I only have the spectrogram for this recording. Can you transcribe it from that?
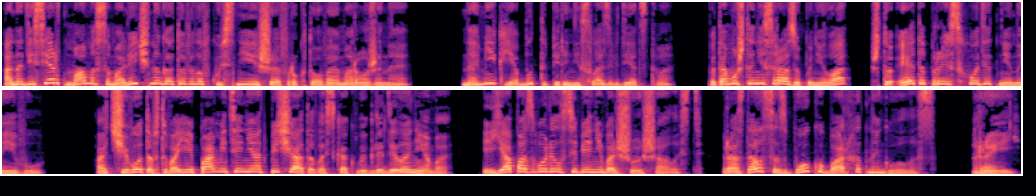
а на десерт мама самолично готовила вкуснейшее фруктовое мороженое. На миг я будто перенеслась в детство, потому что не сразу поняла, что это происходит не наяву. От чего то в твоей памяти не отпечаталось, как выглядело небо, и я позволил себе небольшую шалость. Раздался сбоку бархатный голос. Рэй.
